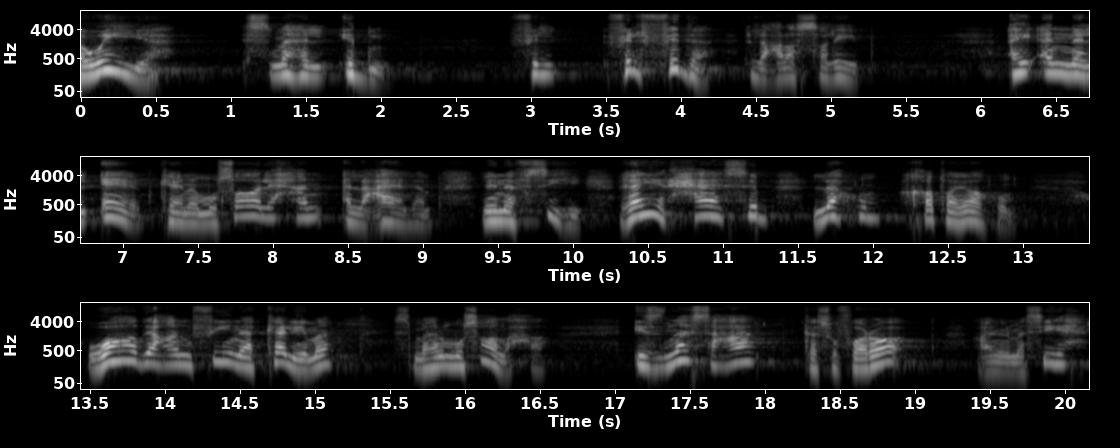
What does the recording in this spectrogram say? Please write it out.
هوية اسمها الابن في في الفدا اللي على الصليب. أي أن الآب كان مصالحا العالم لنفسه غير حاسب لهم خطاياهم. واضعا فينا كلمة اسمها المصالحة. إذ نسعى كسفراء عن المسيح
